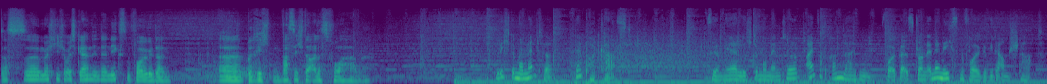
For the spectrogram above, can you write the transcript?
das äh, möchte ich euch gerne in der nächsten Folge dann äh, berichten, was ich da alles vorhabe. Lichte Momente, der Podcast. Für mehr lichte Momente einfach dranbleiben. Volker ist schon in der nächsten Folge wieder am Start.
